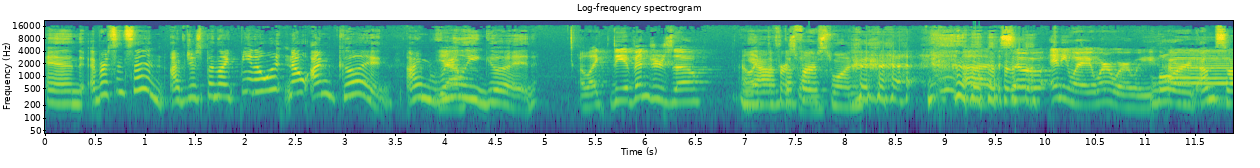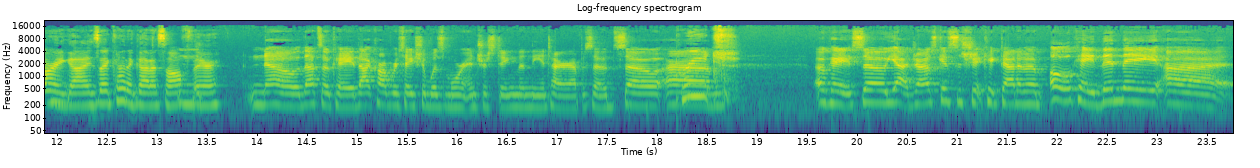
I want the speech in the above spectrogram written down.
And ever since then, I've just been like, you know what? No, I'm good. I'm Yeah. really good. I like the Avengers though. I yeah, like the first, one. one. Uh, so anyway, where were we? Lord, I'm Um, sorry, guys. I kind of got us off there. No, that's okay. That conversation was more interesting than the entire episode. So, um, Preach. okay, so yeah, Giles gets the shit kicked out of him. Oh, okay. Then they, uh,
